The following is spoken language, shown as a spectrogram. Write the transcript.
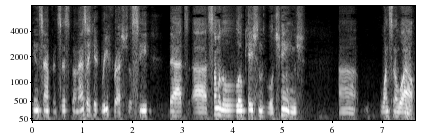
in San Francisco. And as I hit refresh, you'll see that uh, some of the locations will change uh, once in a while.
